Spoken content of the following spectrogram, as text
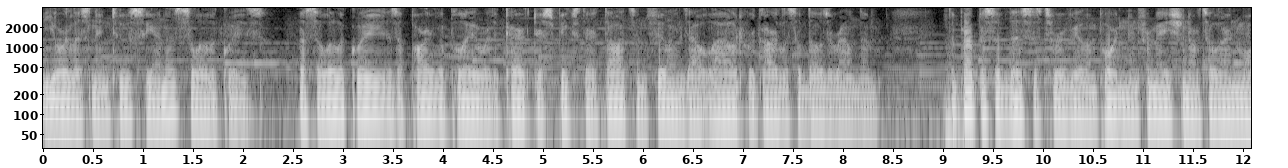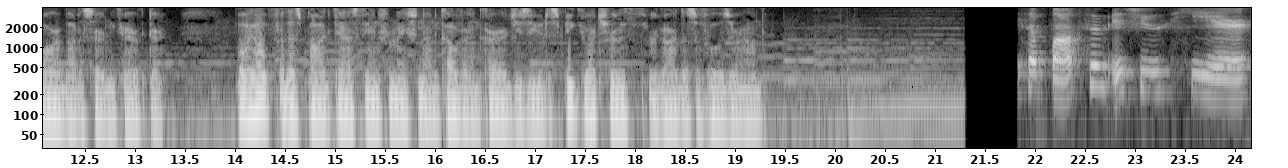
You're listening to Siena's Soliloquies. A soliloquy is a part of a play where the character speaks their thoughts and feelings out loud, regardless of those around them. The purpose of this is to reveal important information or to learn more about a certain character. But we hope for this podcast the information uncovered encourages you to speak your truth, regardless of who is around. It's a box of issues here.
